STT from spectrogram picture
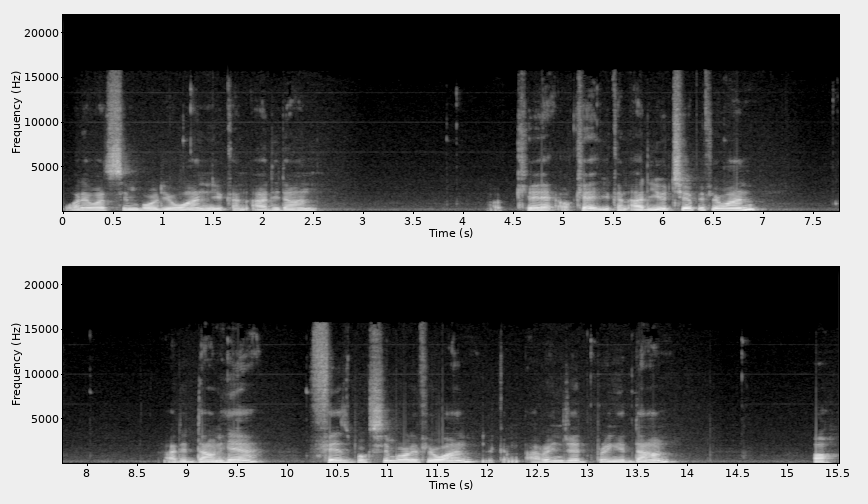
whatever symbol you want you can add it on. Okay okay you can add YouTube if you want. Add it down here. Facebook symbol if you want you can arrange it bring it down. Oh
